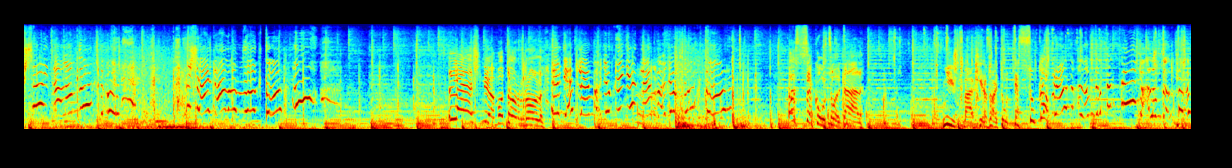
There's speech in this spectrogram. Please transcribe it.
Sajnálom, doktor! Sajnálom, doktor! Leesni a motorról! Ügyetlen vagyok, ügyetlen vagyok, doktor! Összekócoltál! Nyisd már ki az ajtót, te szuka! Próbálom, doktor, próbálom, doktor!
